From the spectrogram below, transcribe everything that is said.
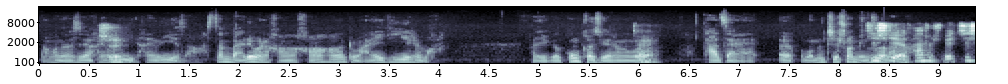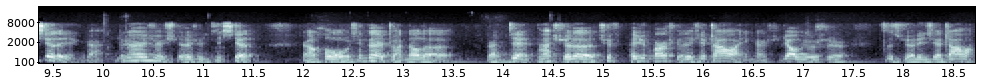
然后呢，现在很有是意很有意思啊，三百六十行行行转 IT 是吧？还有一个工科学生呢对，他在呃，我们直说名字机械，他是学机械的，应该应该是学的是机械的，然后现在转到了软件，他学了去培训班学了一些 Java，应该是，要不就是自学了一些 Java，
